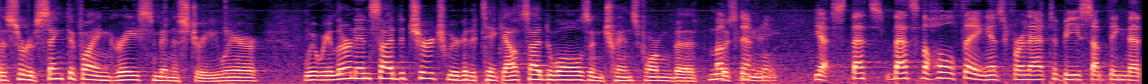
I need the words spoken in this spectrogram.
a sort of sanctifying grace ministry where where we learn inside the church, we're going to take outside the walls and transform the, the Most community. definitely. Yes, that's, that's the whole thing, is for that to be something that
